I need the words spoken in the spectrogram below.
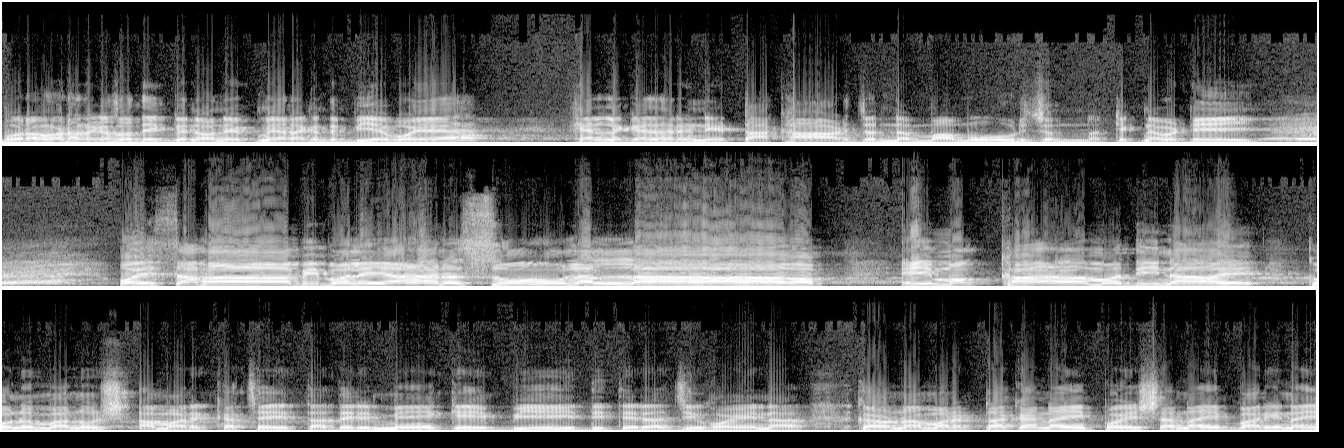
বুড়া বাড়ার কাছে দেখবেন অনেক মেয়েরা কিন্তু বিয়ে বয়ে খেললে গেছে টাকার জন্য, মামুর জন্য, ঠিক না ঠিক? ওই সাহাবি বলে আর সুল আল্লাহ এই মক্কা মদিনায় কোন মানুষ আমার কাছে তাদের মেয়েকে বিয়ে দিতে রাজি হয় না। কারণ আমার টাকা নাই, পয়সা নাই, বাড়ি নাই,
